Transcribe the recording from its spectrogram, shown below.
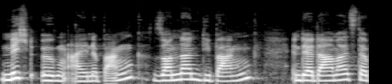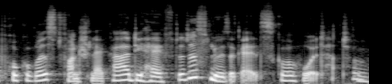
Nicht irgendeine Bank, sondern die Bank, in der damals der Prokurist von Schlecker die Hälfte des Lösegelds geholt hatte.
